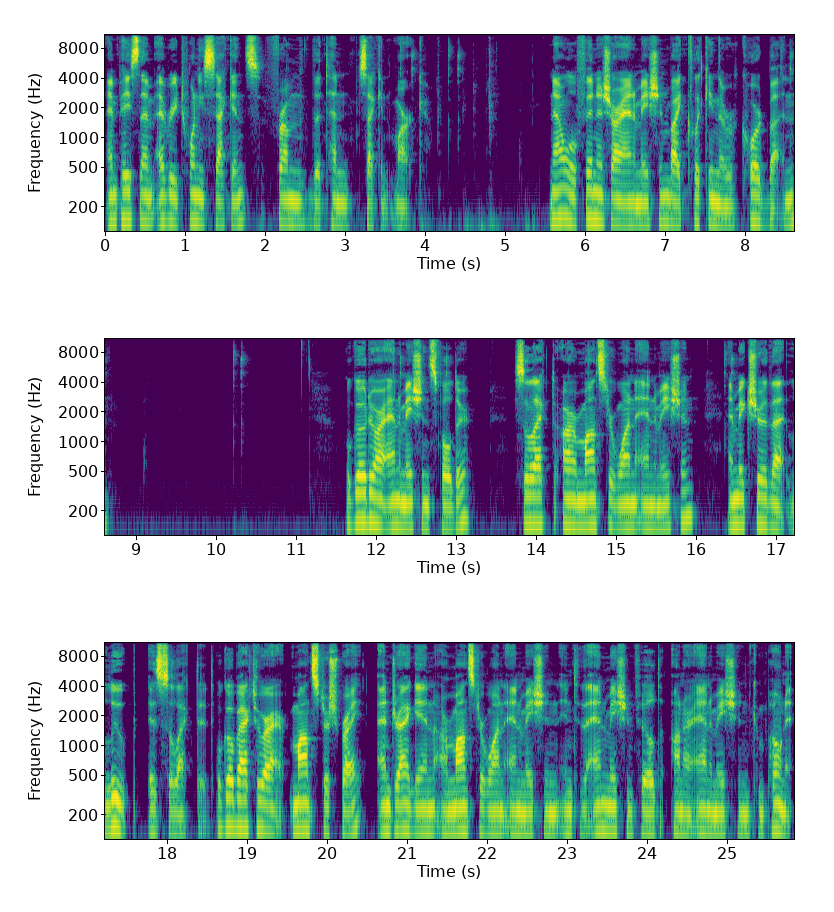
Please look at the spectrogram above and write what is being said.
and paste them every 20 seconds from the 10 second mark. Now we'll finish our animation by clicking the record button. We'll go to our animations folder, select our Monster 1 animation, and make sure that loop is selected. We'll go back to our monster sprite and drag in our Monster 1 animation into the animation field on our animation component.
